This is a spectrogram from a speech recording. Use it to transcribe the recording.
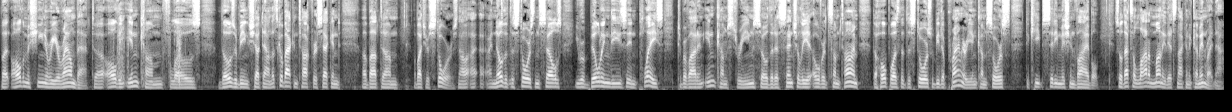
but all the machinery around that, uh, all the income flows, those are being shut down. Let's go back and talk for a second about um, about your stores. Now, I, I, know that the stores themselves, you were building these in place to provide an income stream, so that essentially over some time, the hope was that the stores would be the primary income source to keep City Mission viable. So that's a lot of money that's not going to come in right now.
